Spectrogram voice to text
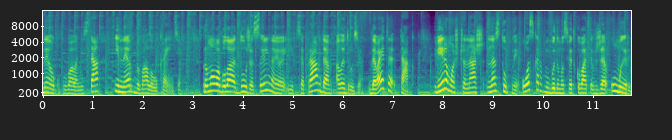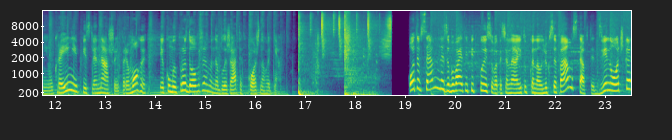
не окупувала міста і не вбивала українців. Промова була дуже сильною, і це правда. Але друзі, давайте так. Віримо, що наш наступний Оскар ми будемо святкувати вже у мирній Україні після нашої перемоги, яку ми продовжуємо наближати кожного дня. От і все. Не забувайте підписуватися на youtube канал LuxFM, ставте дзвіночки.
